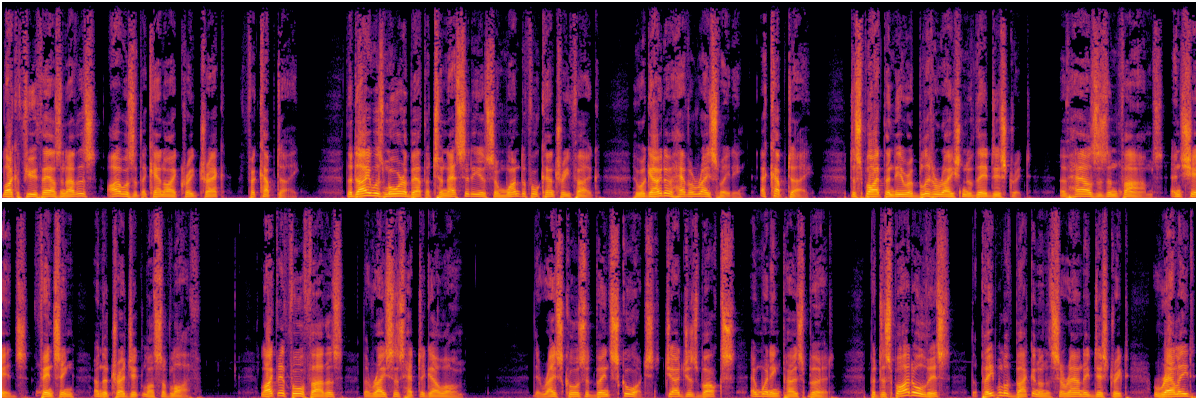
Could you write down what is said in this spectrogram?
Like a few thousand others, I was at the Canni Creek track for Cup Day. The day was more about the tenacity of some wonderful country folk who are going to have a race meeting, a cup day, despite the near obliteration of their district, of houses and farms and sheds, fencing, and the tragic loss of life. Like their forefathers, the races had to go on. Their racecourse had been scorched, judges' box and winning post burnt. But despite all this, the people of Buchan and the surrounding district rallied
